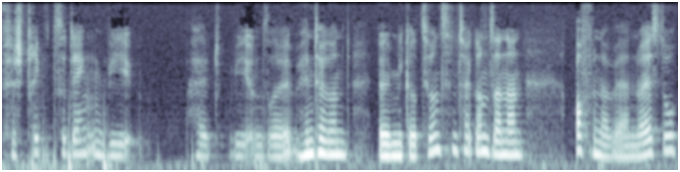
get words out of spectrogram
verstrickt zu denken, wie halt wie unsere Hintergrund, äh, Migrationshintergrund, sondern offener werden, weißt du?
